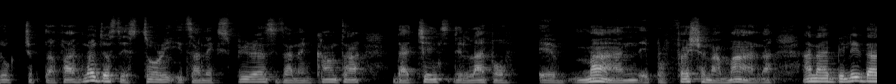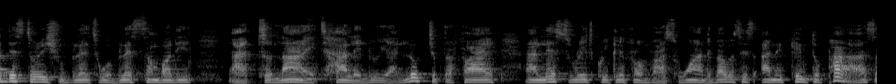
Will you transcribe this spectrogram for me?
Luke, chapter 5. Not just a story, it's an experience, it's an encounter that changed the life of a man, a professional man. And I believe that this story should bless, will bless somebody uh, tonight. Hallelujah. Luke chapter 5, and let's read quickly from verse 1. The Bible says, And it came to pass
